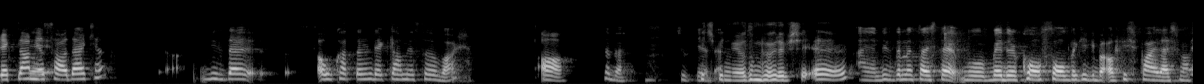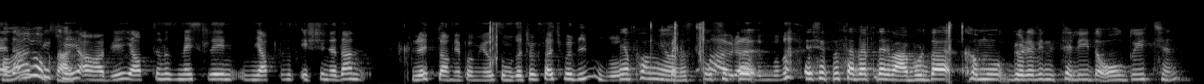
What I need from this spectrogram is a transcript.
Reklam Ee, yasağı derken? Bizde avukatların reklam yasağı var. Aa, Tabii hiç Türkiye'de. bilmiyordum böyle bir şey. Evet. Aynen bizde mesela işte bu Better Call Saul'daki gibi afiş paylaşma falan Neden yok peki zaten. abi yaptığınız mesleğin, yaptığınız işi neden reklam yapamıyorsunuz da çok saçma değil mi bu? Yapamıyoruz. Ben Çeşitli bunu. çeşitli sebepleri var. Burada kamu görevi niteliği de olduğu için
